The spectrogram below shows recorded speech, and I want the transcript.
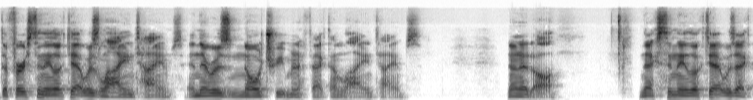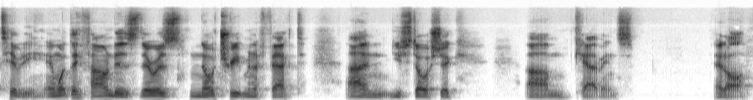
the first thing they looked at was lying times, and there was no treatment effect on lying times. None at all. Next thing they looked at was activity, and what they found is there was no treatment effect on eustocic um, calvings at all.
